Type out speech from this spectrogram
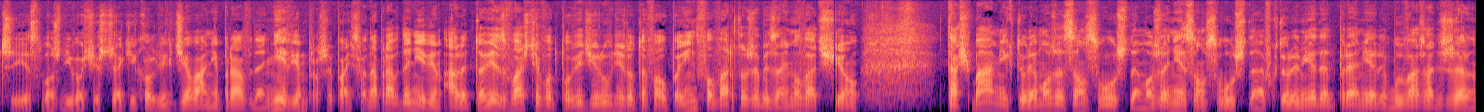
czy jest możliwość jeszcze jakiekolwiek działanie prawne. Nie wiem, proszę Państwa, naprawdę nie wiem, ale to jest właśnie w odpowiedzi również do TVP Info. Warto, żeby zajmować się taśmami, które może są słuszne, może nie są słuszne, w którym jeden premier uważać, że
